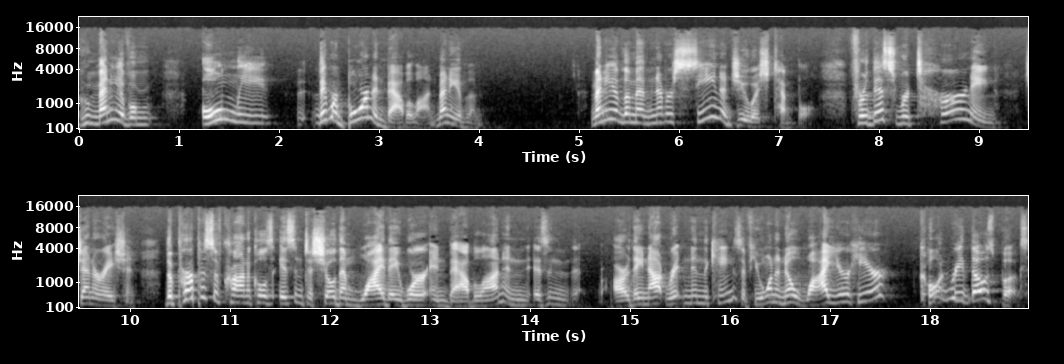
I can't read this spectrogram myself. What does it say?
who many of them only they were born in Babylon, many of them. Many of them have never seen a Jewish temple. For this returning generation, the purpose of Chronicles isn't to show them why they were in Babylon and isn't are they not written in the Kings? If you want to know why you're here, Go and read those books.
